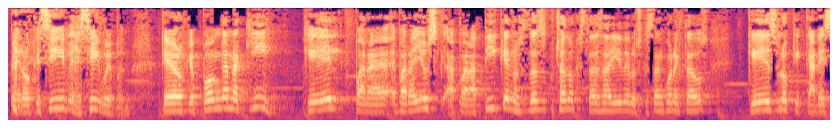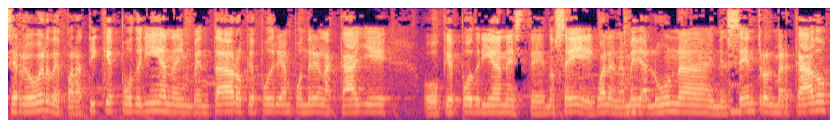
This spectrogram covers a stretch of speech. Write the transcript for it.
Pero que sí, sí, güey, pues, que, que pongan aquí, que él, para, para ellos, para ti que nos estás escuchando, que estás ahí de los que están conectados, ¿qué es lo que carece Río Verde? Para ti, ¿qué podrían inventar o qué podrían poner en la calle? O qué podrían, este, no sé, igual en la media luna, en el centro, el mercado.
